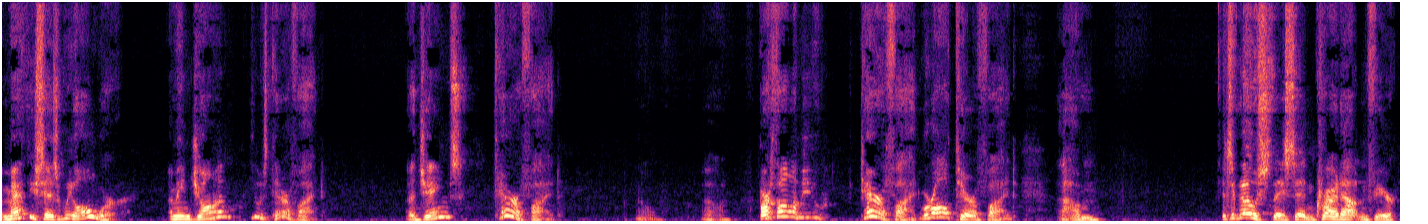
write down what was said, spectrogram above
Matthew says we all were. I mean, John, he was terrified. Uh, James, terrified. Know, uh, Bartholomew, terrified. We're all terrified. Um, it's a ghost, they said, and cried out in fear.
